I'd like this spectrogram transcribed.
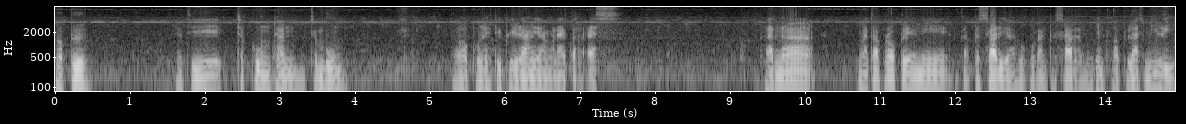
double jadi cekung dan cembung atau boleh dibilang yang letter S. Karena mata profil ini agak besar ya ukuran besar mungkin 12 mili.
